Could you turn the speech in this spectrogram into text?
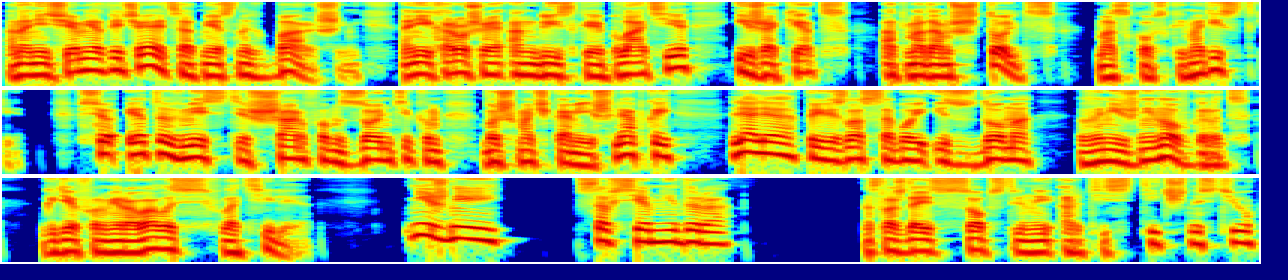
Она ничем не отличается от местных барышень. На ней хорошее английское платье и жакет от мадам Штольц, московской модистки. Все это вместе с шарфом, зонтиком, башмачками и шляпкой Ляля привезла с собой из дома в Нижний Новгород, где формировалась флотилия. Нижний совсем не дыра. Наслаждаясь собственной артистичностью,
